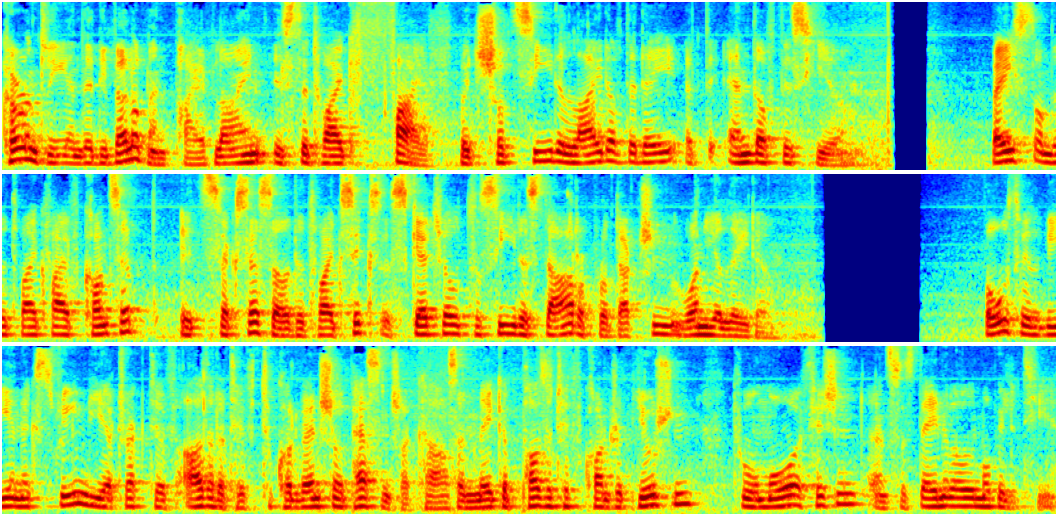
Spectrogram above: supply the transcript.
Currently in the development pipeline is the Twike 5, which should see the light of the day at the end of this year. Based on the Twike 5 concept, its successor, the Twike 6, is scheduled to see the start of production one year later. Both will be an extremely attractive alternative to conventional passenger cars and make a positive contribution to a more efficient and sustainable mobility.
